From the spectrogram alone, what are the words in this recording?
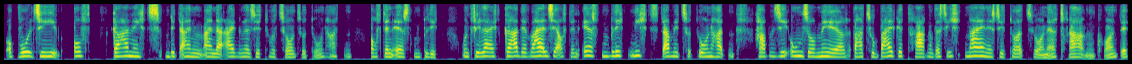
obwohl sie oft gar nichts mit einem, einer eigenen Situation zu tun hatten, auf den ersten Blick. Und vielleicht gerade weil sie auf den ersten Blick nichts damit zu tun hatten, haben sie umso mehr dazu beigetragen, dass ich meine Situation ertragen konnte.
